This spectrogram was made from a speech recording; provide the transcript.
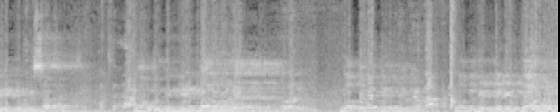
ಬೇಕು ನಮಗೆ ಸಾಕು. ನಾವು ಮುಂದಿನ ನಿರ್ಧಾರವನ್ನ ನಾವು ತಗೋತೀವಿ ಒಂದು ದಿಟ್ಟ ನಿರ್ಧಾರವನ್ನ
